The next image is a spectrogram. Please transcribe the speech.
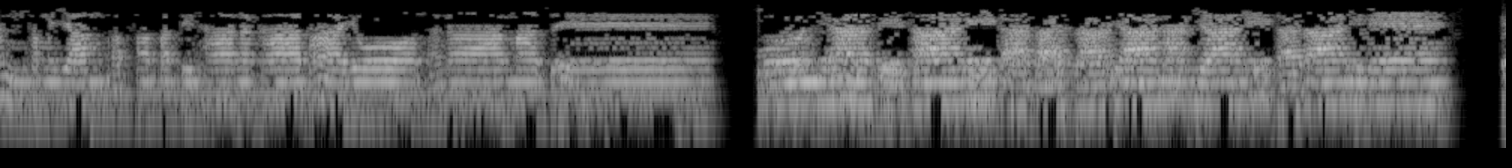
ท่านธรรมยังปัปปติทานาคาทายโยธนามาเสปุญญาสิทานิกาตัสสะญาณัญญานิกาตานิเมเอ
